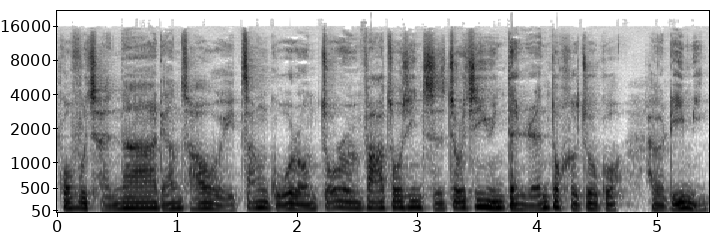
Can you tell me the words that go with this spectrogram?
郭富城啊、梁朝伟、张国荣、周润发、周星驰、周星云等人都合作过，还有黎明。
